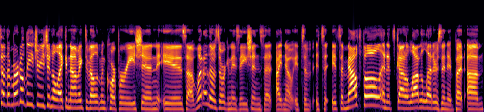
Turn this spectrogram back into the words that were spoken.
So the Myrtle Beach Regional Economic Development Corporation is uh, one of those organizations that I know it's a it's a it's a mouthful and it's got a lot of letters in it, but um,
